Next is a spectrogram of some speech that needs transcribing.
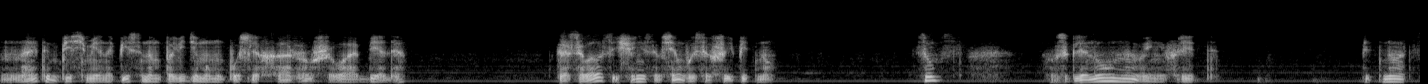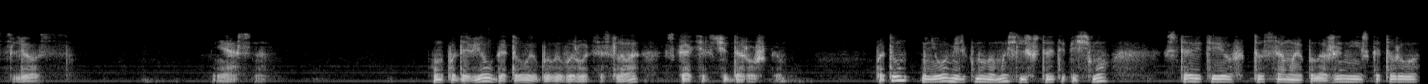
На этом письме, написанном, по-видимому, после хорошего обеда, красовалось еще не совсем высохшее пятно. Сумс взглянул на Винифрид. Пятно от слез. Ясно. Он подавил, готовый было вырваться слова с катертью дорожком. Потом у него мелькнула мысль, что это письмо ставит ее в то самое положение, из которого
